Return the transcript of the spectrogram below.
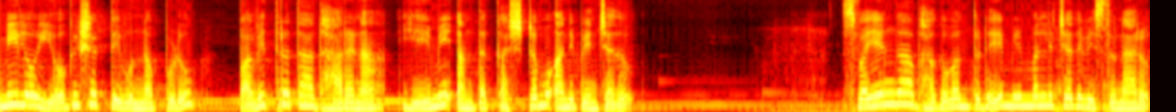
మీలో యోగశక్తి ఉన్నప్పుడు పవిత్రతా ధారణ ఏమీ అంత కష్టము అనిపించదు. స్వయంగా భగవంతుడే మిమ్మల్ని చదివిస్తున్నారు.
